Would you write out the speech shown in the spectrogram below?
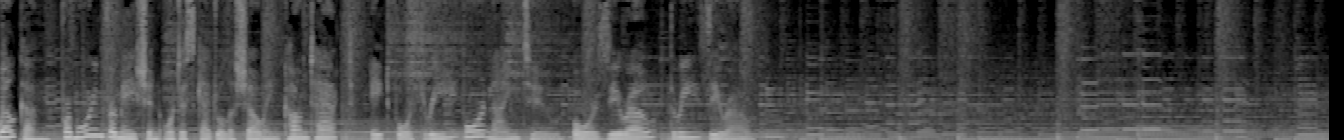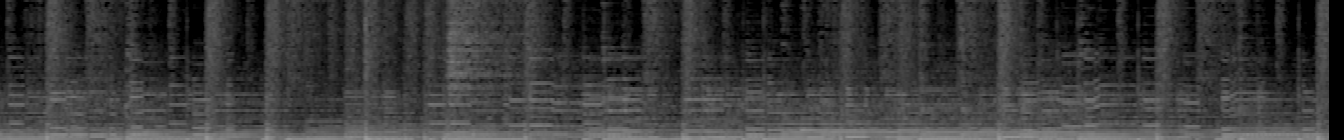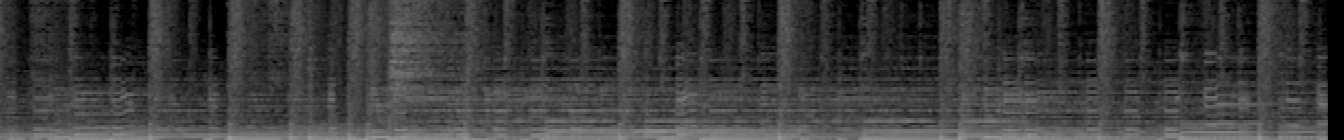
Welcome. For more information or to schedule a showing, contact 843 492 4030.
